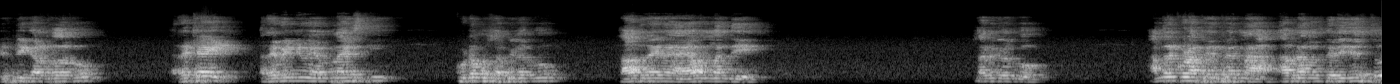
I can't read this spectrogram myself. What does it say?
డిప్యూటీ కలెక్టర్లకు రిటైర్డ్ రెవెన్యూ ఎంప్లాయీస్కి కుటుంబ సభ్యులకు హాజరైన యాభై మంది సభ్యులకు అందరికి కూడా పేరు పేరున అభినందనలు తెలియజేస్తూ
